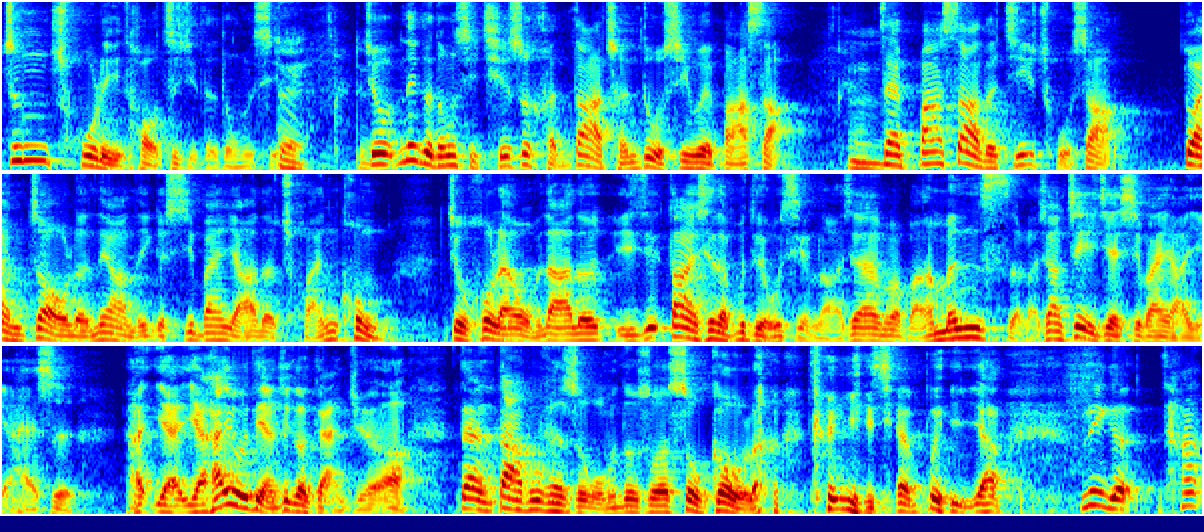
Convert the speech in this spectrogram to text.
真出了一套自己的东西，对，就那个东西其实很大程度是因为巴萨，在巴萨的基础上锻造了那样的一个西班牙的传控，就后来我们大家都已经，当然现在不流行了，现在把把它闷死了。像这一届西班牙也还是还也也还有点这个感觉啊，但大部分时候我们都说受够了，跟以前不一样，那个他。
